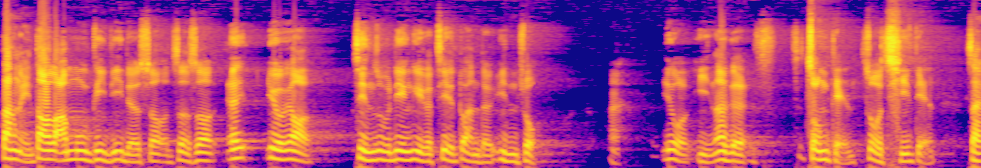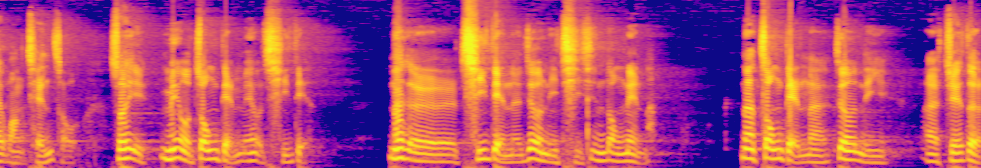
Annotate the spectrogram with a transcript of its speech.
当你到达目的地的时候，这时候哎，又要进入另一个阶段的运作，哎，又以那个终点做起点，再往前走。所以没有终点，没有起点。那个起点呢，就是你起心动念了；那终点呢，就是你呃觉得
